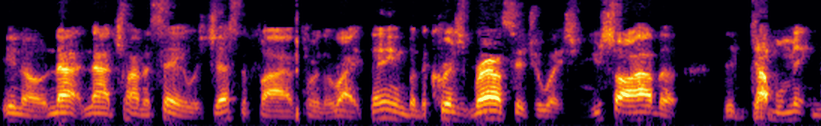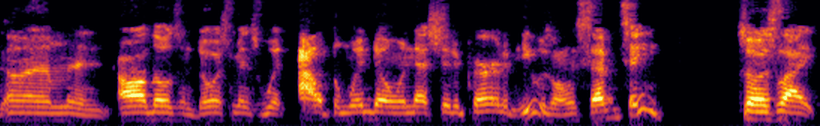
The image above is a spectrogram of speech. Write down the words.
you know, not not trying to say it was justified for the right thing, but the Chris Brown situation. You saw how the the doublemint gun and all those endorsements went out the window when that shit occurred, and he was only 17. So it's like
